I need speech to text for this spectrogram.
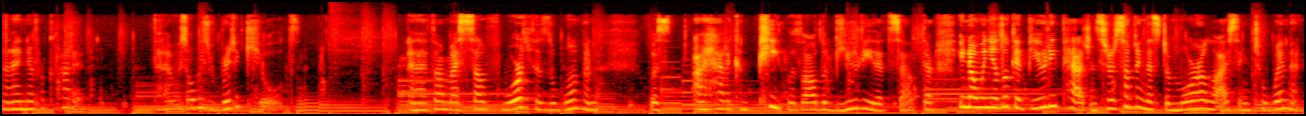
And I never got it. That I was always ridiculed. And I thought my self worth as a woman was I had to compete with all the beauty that's out there. You know, when you look at beauty pageants, there's something that's demoralizing to women.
